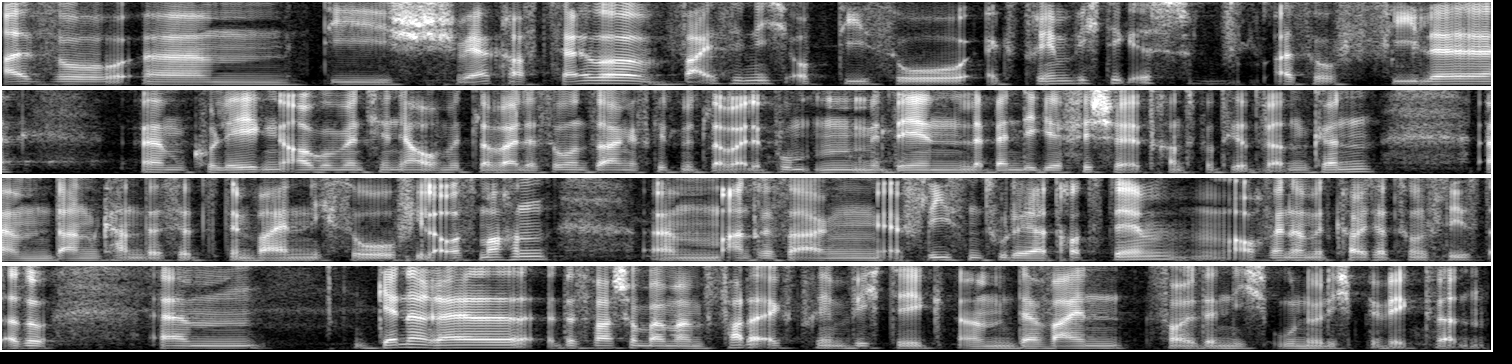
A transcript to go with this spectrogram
Also ähm, die Schwerkraft selber weiß ich nicht, ob die so extrem wichtig ist. Also viele ähm, Kollegen argumentieren ja auch mittlerweile so und sagen, es gibt mittlerweile Pumpen, mit denen lebendige Fische transportiert werden können. Ähm, dann kann das jetzt dem Wein nicht so viel ausmachen. Ähm, andere sagen, fließen tut er ja trotzdem, auch wenn er mit Gravitation fließt. Also ähm, generell, das war schon bei meinem Vater extrem wichtig, ähm, der Wein sollte nicht unnötig bewegt werden.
